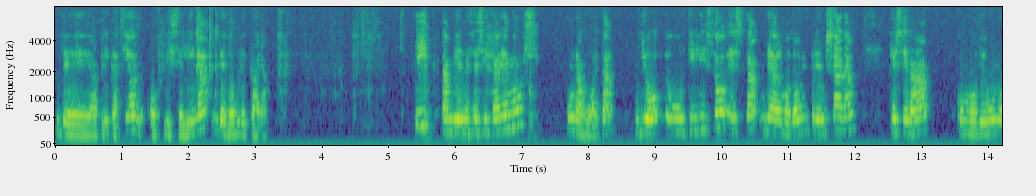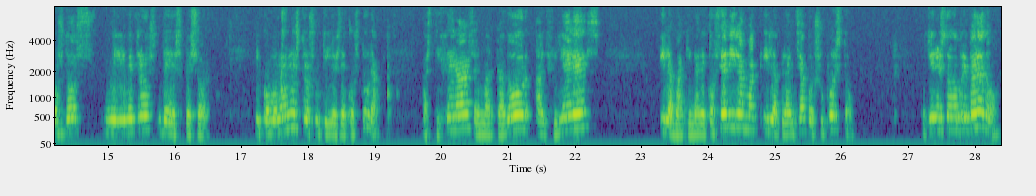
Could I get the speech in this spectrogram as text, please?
de aplicación o fliselina de doble cara. Y también necesitaremos una guata. Yo utilizo esta de algodón prensada que será como de unos 2 milímetros de espesor. Y como no, nuestros útiles de costura. Las tijeras, el marcador, alfileres y la máquina de coser y la, plancha, por supuesto. ¿Lo tienes todo preparado?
